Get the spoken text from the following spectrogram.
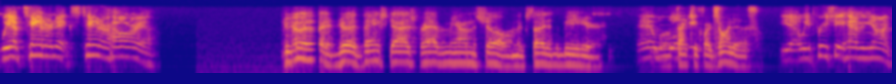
We have Tanner Nix. Tanner, how are you? Good, good. Thanks, guys, for having me on the show. I'm excited to be here. And well, thank we, you for joining us. Yeah, we appreciate having you on.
